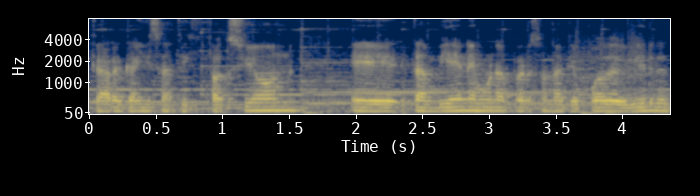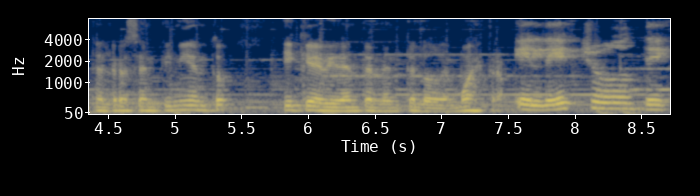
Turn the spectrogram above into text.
carga insatisfacción. Eh, también es una persona que puede vivir desde el resentimiento y que evidentemente lo demuestra. El hecho de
